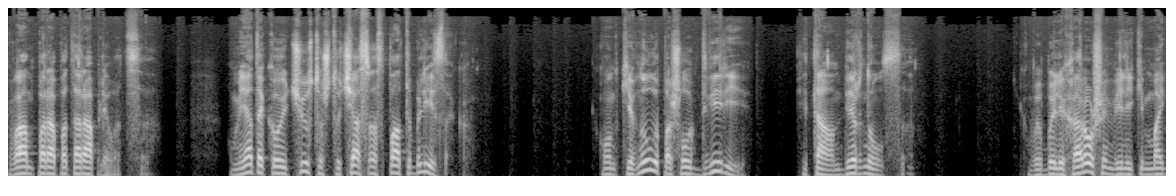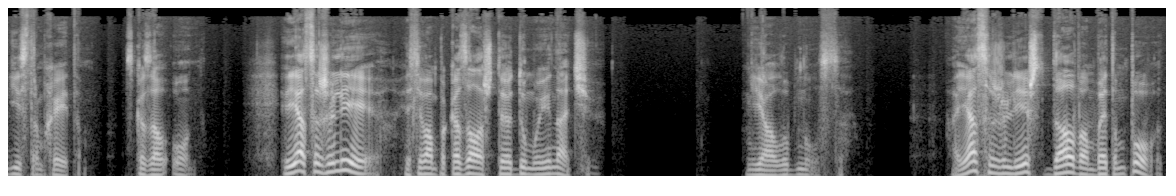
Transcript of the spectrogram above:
«Вам пора поторапливаться. У меня такое чувство, что час расплаты близок». Он кивнул и пошел к двери, и там обернулся. «Вы были хорошим великим магистром Хейтом», — сказал он. «И я сожалею, если вам показалось, что я думаю иначе». Я улыбнулся. «А я сожалею, что дал вам в этом повод».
